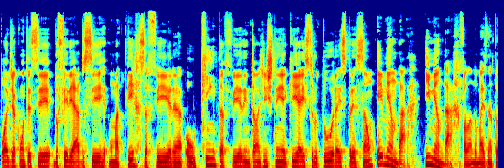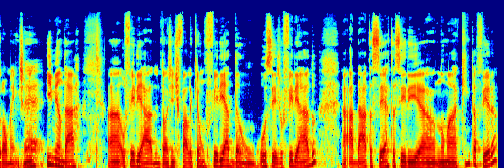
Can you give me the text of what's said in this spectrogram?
pode acontecer do feriado ser uma terça-feira ou quinta-feira. Então a gente tem aqui a estrutura, a expressão emendar. Emendar, falando mais naturalmente, né? É. Emendar ah, o feriado. Então a gente fala que é um feriadão. Ou seja, o feriado, a, a data certa seria numa quinta-feira,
